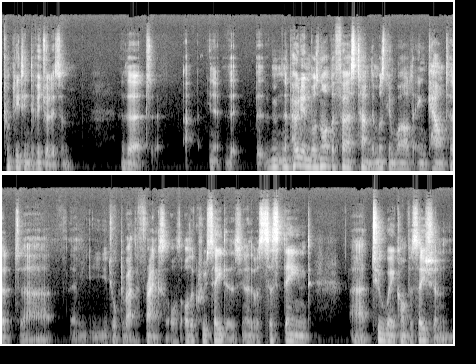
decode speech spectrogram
complete individualism, that uh, you know. The, Napoleon was not the first time the Muslim world encountered. Uh, you talked about the Franks or, or, the Crusaders. You know, there was sustained uh, two-way conversation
